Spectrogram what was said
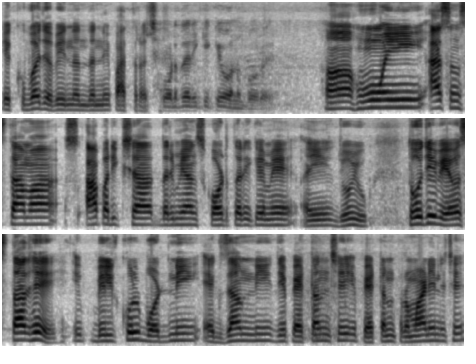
એ ખૂબ જ અભિનંદનને પાત્ર છે. તરીકે કેવો અનુભવ રહ્યો? હું અહીં આ સંસ્થામાં આ પરીક્ષા દરમિયાન સ્કોટ તરીકે મેં અહીં જોયું. તો જે વ્યવસ્થા છે, એ બિલકુલ બોર્ડની એક્ઝામની જે પેટર્ન છે, એ પેટર્ન પ્રમાણેની છે.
